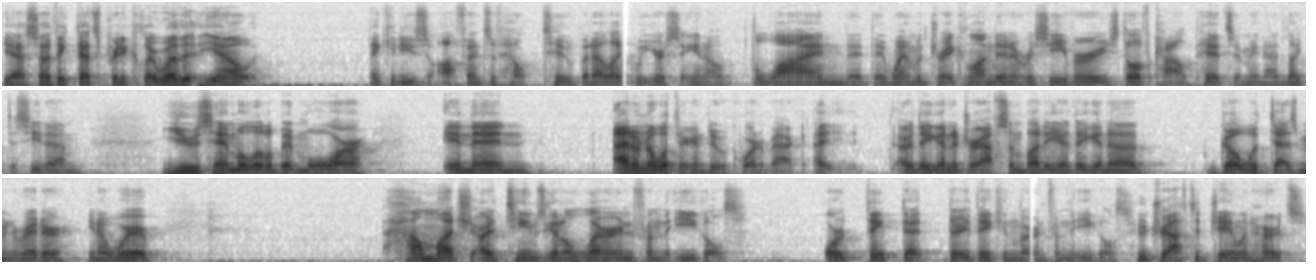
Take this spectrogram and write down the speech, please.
Yeah, so I think that's pretty clear. Whether you know, they could use offensive help too, but I like what you're saying. You know, the line they, they went with Drake London at receiver. You still have Kyle Pitts. I mean, I'd like to see them use him a little bit more, and then I don't know what they're going to do at quarterback. I, are they going to draft somebody? Are they going to go with Desmond Ridder? You know, where how much are teams going to learn from the Eagles, or think that they they can learn from the Eagles, who drafted Jalen Hurts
